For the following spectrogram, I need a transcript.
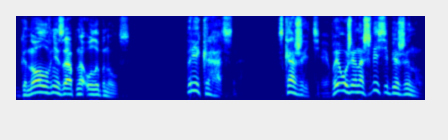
Гнол внезапно улыбнулся. «Прекрасно. Скажите, вы уже нашли себе жену?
